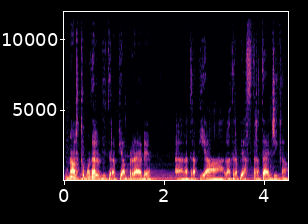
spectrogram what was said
un altro modello di terapia breve, eh, la, terapia, la terapia strategica.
